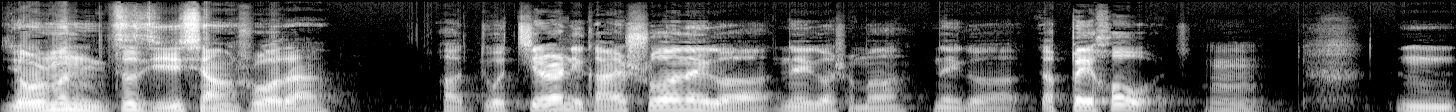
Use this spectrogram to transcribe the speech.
有什么你自己想说的？啊，我接着你刚才说的那个那个什么那个呃背后，嗯嗯，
